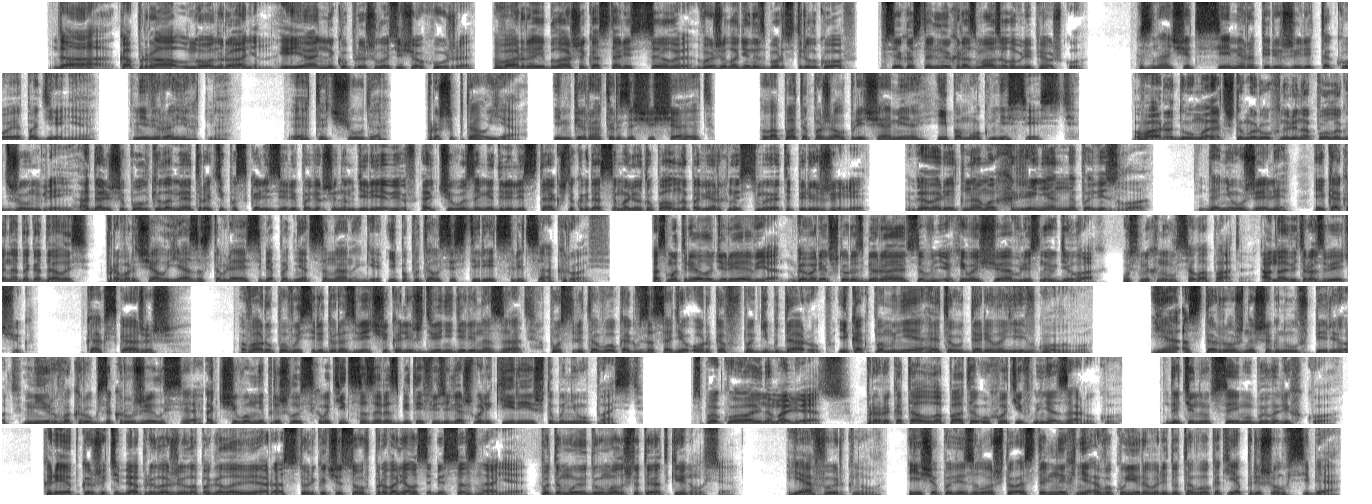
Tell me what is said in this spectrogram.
«Да, капрал, но он ранен, и Яннику пришлось еще хуже. Варра и Блашек остались целы, выжил один из бортстрелков. Всех остальных размазало в лепешку. Значит, семеро пережили такое падение. Невероятно. Это чудо, прошептал я. Император защищает. Лопата пожал плечами и помог мне сесть. «Вара думает, что мы рухнули на полок джунглей, а дальше полкилометра типа скользили по вершинам деревьев, отчего замедлились так, что когда самолет упал на поверхность, мы это пережили. Говорит, нам охрененно повезло». «Да неужели? И как она догадалась?» – проворчал я, заставляя себя подняться на ноги, и попытался стереть с лица кровь. «Осмотрела деревья, говорит, что разбирается в них и вообще в лесных делах», – усмехнулся Лопата. «Она ведь разведчик». «Как скажешь». Вару повысили до разведчика лишь две недели назад, после того, как в засаде орков погиб Даруб, и, как по мне, это ударило ей в голову. Я осторожно шагнул вперед. Мир вокруг закружился, отчего мне пришлось схватиться за разбитый фюзеляж Валькирии, чтобы не упасть. «Спокойно, малец!» – пророкотал лопата, ухватив меня за руку. Дотянуться ему было легко. «Крепко же тебя приложило по голове, раз столько часов провалялся без сознания. Потому и думал, что ты откинулся». Я фыркнул. Еще повезло, что остальных не эвакуировали до того, как я пришел в себя.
